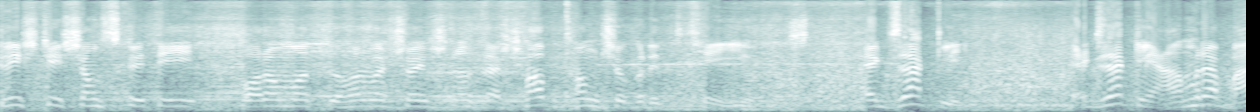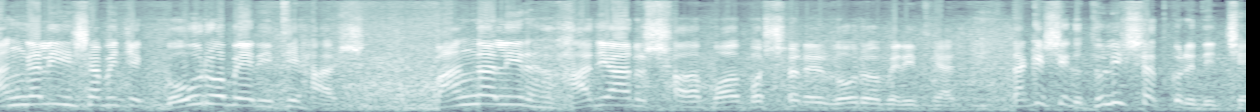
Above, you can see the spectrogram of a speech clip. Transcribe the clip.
কৃষ্টি সংস্কৃতি পরমত ধর্ম সহিষ্ণুতা সব ধ্বংস করে দিচ্ছে এই ইউনুস এক্স্যাক্টলি এক্স্যাক্টলি আমরা বাঙালি হিসাবে যে গৌরবের ইতিহাস, বাঙালির হাজার বছরের গৌরবের ইতিহাস, তাকে সে ধুলিস্বাত করে দিচ্ছে।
